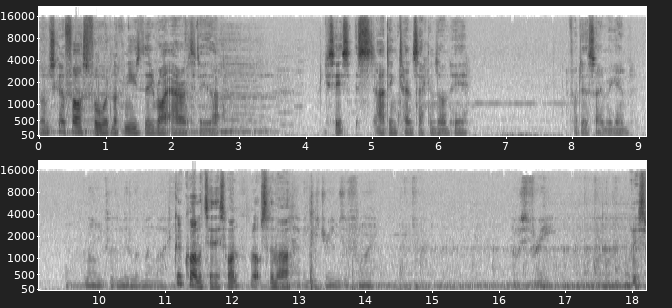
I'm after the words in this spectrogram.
I'm just going to fast forward and I can use the right arrow to do that. You see it's, it's adding 10 seconds on here. If I do the same again. Long to the middle of my life. Good quality this one, lots of them are. Having these dreams of flying. I was free. It's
